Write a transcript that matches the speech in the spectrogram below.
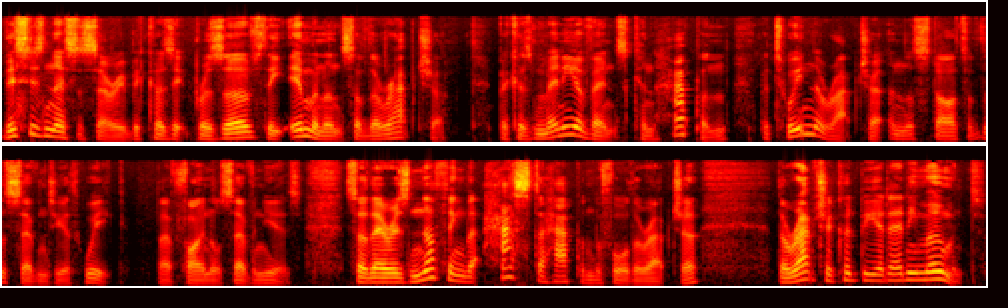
This is necessary because it preserves the imminence of the rapture, because many events can happen between the rapture and the start of the 70th week, that final seven years. So there is nothing that has to happen before the rapture. The rapture could be at any moment.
